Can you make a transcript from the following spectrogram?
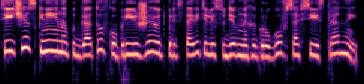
Сейчас к ней на подготовку приезжают представители судебных округов со всей страны.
